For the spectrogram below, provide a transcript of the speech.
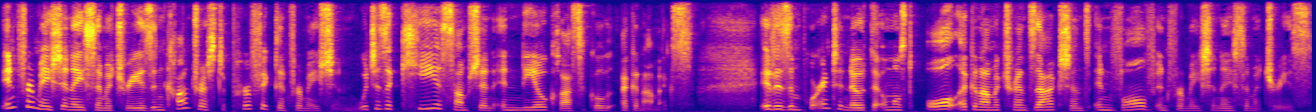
Information asymmetry is in contrast to perfect information, which is a key assumption in neoclassical economics. It is important to note that almost all economic transactions involve information asymmetries.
